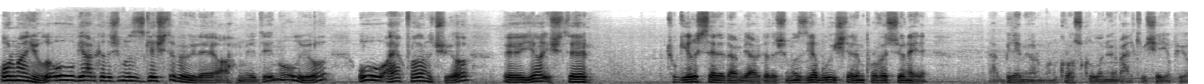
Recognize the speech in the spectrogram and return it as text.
Orman yolu. O bir arkadaşımız geçti böyle Ahmet'i. Ne oluyor? O ayak falan açıyor. Ee, ya işte çok yarış seyreden bir arkadaşımız ya bu işlerin profesyoneli. Ya bilemiyorum onu. Cross kullanıyor belki bir şey yapıyor.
